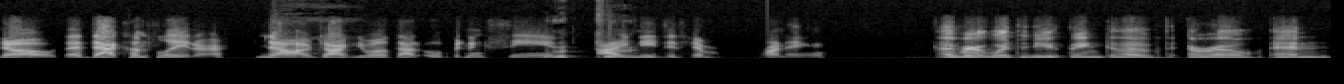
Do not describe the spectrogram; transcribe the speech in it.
no that that comes later. Now I'm talking about that opening scene. I needed him running. Everett, what did you think of Arrow and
